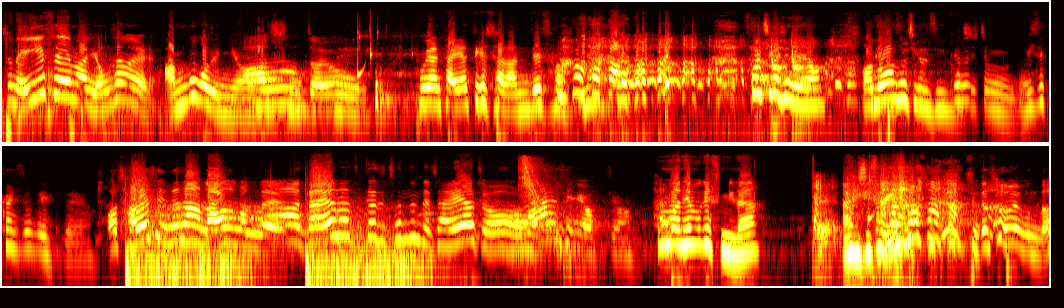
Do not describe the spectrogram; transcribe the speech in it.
전 ASMR 영상을 안 보거든요. 아, 진짜요? 네. 보면 다이어트가 잘 안 돼서. 솔직하시네요. 아, 너무 솔직하세요. 그래서 좀 미숙할 수도 있어요. 아, 잘할 수 있는 사람 나오는 건데. 아, 나야나트까지 쳤는데 잘해야죠. 잘하는 재미없죠. 한번 해보겠습니다. 아, 죄송해요. 진짜 처음 해본다.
